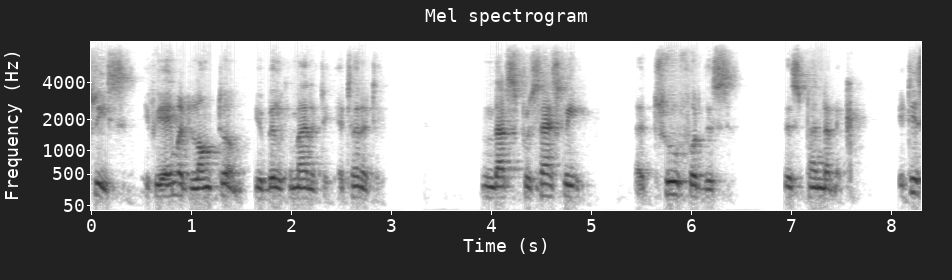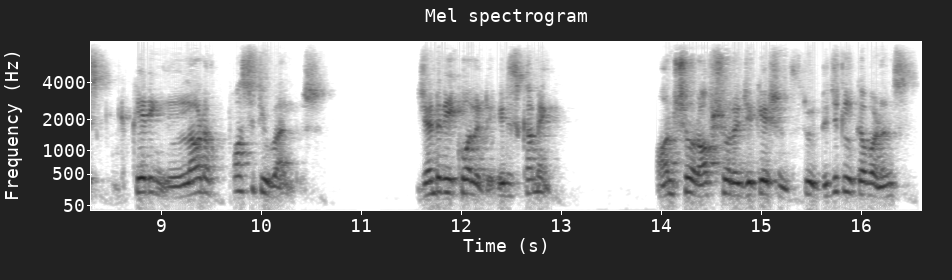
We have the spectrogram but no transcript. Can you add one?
trees. If you aim at long term, you build humanity, eternity. And that's precisely uh, true for this this pandemic. It is creating a lot of positive values. Gender equality, it is coming. Onshore, offshore education through digital governance.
